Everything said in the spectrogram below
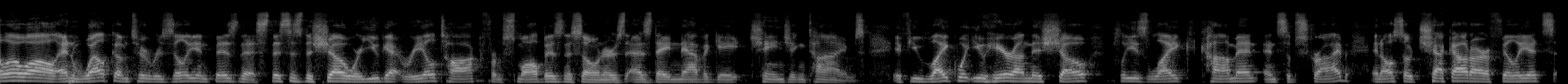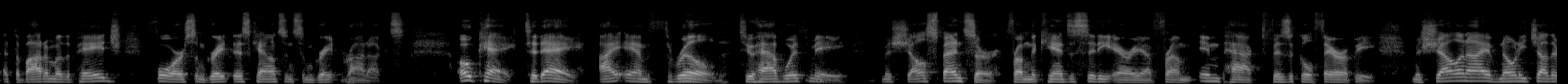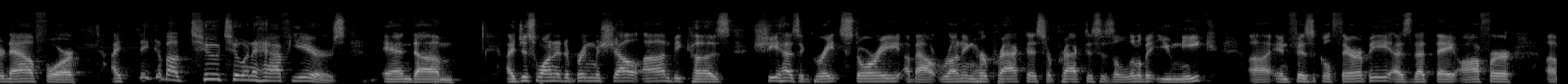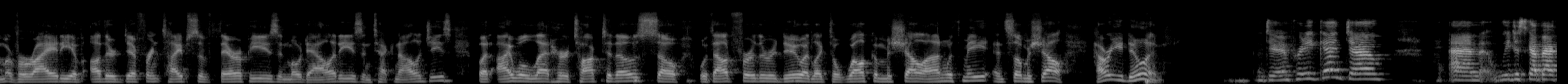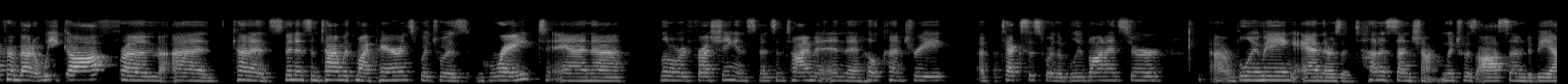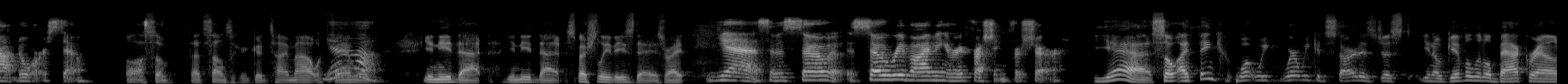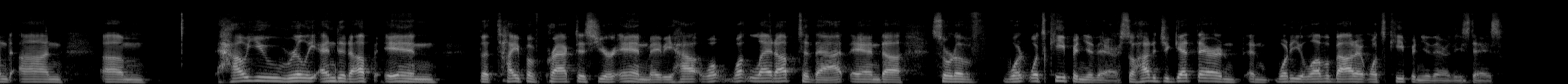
Hello, all, and welcome to Resilient Business. This is the show where you get real talk from small business owners as they navigate changing times. If you like what you hear on this show, please like, comment, and subscribe. And also check out our affiliates at the bottom of the page for some great discounts and some great products. Okay, today I am thrilled to have with me Michelle Spencer from the Kansas City area from Impact Physical Therapy. Michelle and I have known each other now for, I think, about two, two and a half years. And um, I just wanted to bring Michelle on because she has a great story about running her practice. Her practice is a little bit unique uh, in physical therapy, as that they offer um, a variety of other different types of therapies and modalities and technologies. But I will let her talk to those. So without further ado, I'd like to welcome Michelle on with me. And so, Michelle, how are you doing? I'm doing pretty good, Joe. Um, we just got back from about a week off from uh, kind of spending some time with my parents, which was great and uh, a little refreshing, and spent some time in the hill country of Texas where the bluebonnets are, are blooming, and there's a ton of sunshine, which was awesome to be outdoors. So awesome! That sounds like a good time out with yeah. family. You need that. You need that, especially these days, right? Yes, it was so so reviving and refreshing for sure. Yeah. So I think what we where we could start is just you know give a little background on um, how you really ended up in the type of practice you're in. Maybe how what what led up to that, and uh, sort of what what's keeping you there. So how did you get there, and and what do you love about it? What's keeping you there these days?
